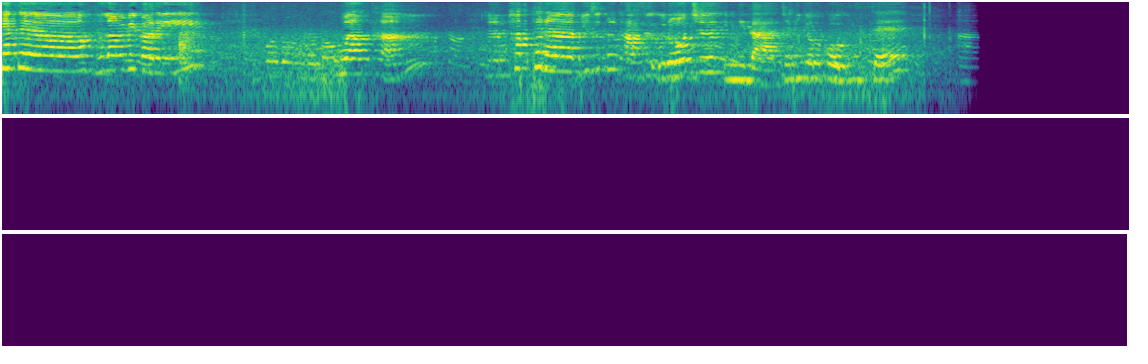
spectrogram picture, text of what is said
안녕하세요. Hello everybody. Welcome. 저는 파페라 뮤지컬 가수 우로즈입니다. 재미있고 인세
